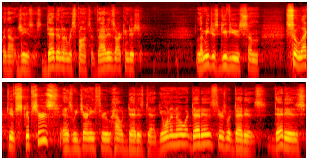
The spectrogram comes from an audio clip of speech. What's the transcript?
without Jesus dead and unresponsive. That is our condition. Let me just give you some selective scriptures as we journey through how dead is dead. You want to know what dead is? Here's what dead is dead is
